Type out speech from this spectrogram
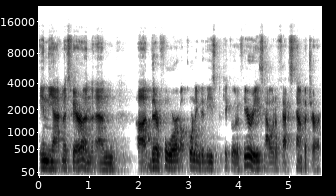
in the atmosphere and, and uh, therefore, according to these particular theories, how it affects temperature.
